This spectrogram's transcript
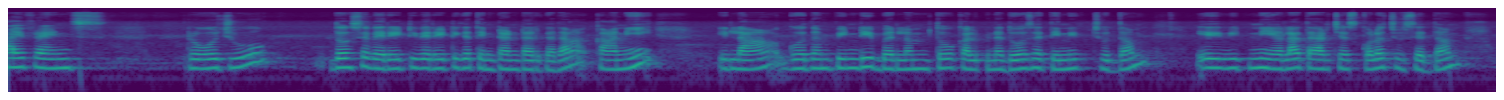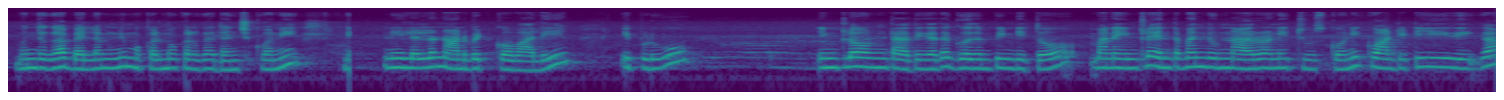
హాయ్ ఫ్రెండ్స్. రోజు దోశ వెరైటీ వెరైటీగా తింటుంటారు కదా. కానీ ఇలా గోధుమ పిండి బెల్లంతో కలిపిన దోశ తిని చూద్దాం. వీటిని ఎలా తయారు చేసుకోవాలో చూసేద్దాం. ముందుగా బెల్లంని ముక్కలు ముక్కలుగా దంచుకొని నీళ్ళల్లో నానబెట్టుకోవాలి. ఇప్పుడు ఇంట్లో ఉంటుంది కదా గోధుమ పిండితో. మన ఇంట్లో ఎంతమంది ఉన్నారు అని చూసుకొని క్వాంటిటీగా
